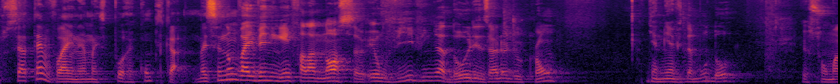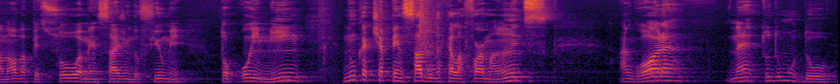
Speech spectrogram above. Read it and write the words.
Você até vai, né? Mas, porra, é complicado. Mas você não vai ver ninguém falar, nossa, eu vi Vingadores, Era de Ultron e a minha vida mudou. Eu sou uma nova pessoa, a mensagem do filme tocou em mim, nunca tinha pensado daquela forma antes, agora, né, tudo mudou.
